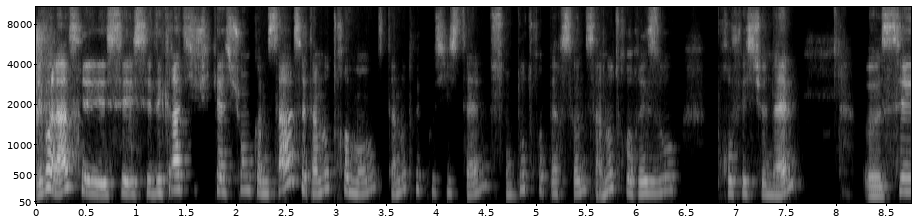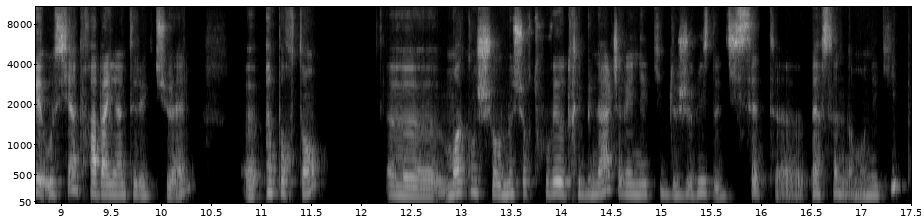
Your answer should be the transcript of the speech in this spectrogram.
Mais voilà, c'est des gratifications comme ça. C'est un autre monde, c'est un autre écosystème, ce sont d'autres personnes, c'est un autre réseau professionnel. Euh, c'est aussi un travail intellectuel euh, important. moi, quand je me suis retrouvée au tribunal, j'avais une équipe de juristes de 17 personnes dans mon équipe.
